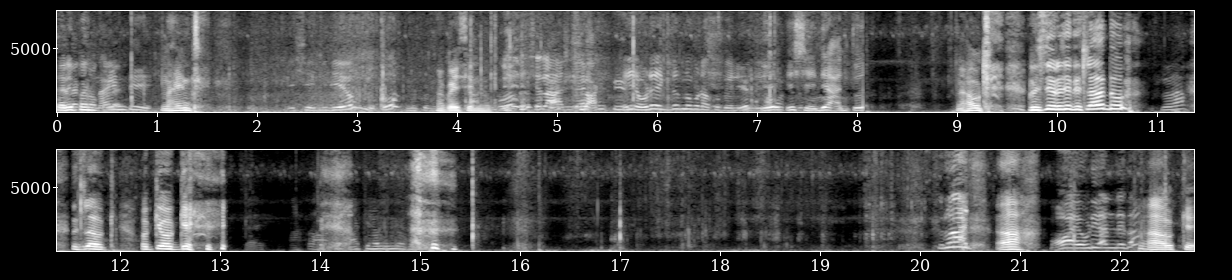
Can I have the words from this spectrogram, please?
तरी पण नाईन्टी. नको. शेण नको. एवढं एकदम नको टाकू बेली हा ओके. ऋषी ऋषी दिसला ना तू? दिसला ओके. ओके ओके. हा एवढी आणले हा? ओके.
